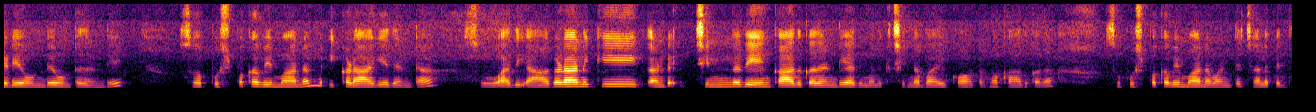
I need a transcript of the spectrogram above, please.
ఐడియా ఉండే ఉంటుందండి. సో పుష్పక విమానం ఇక్కడ ఆగేదంట. సో అది ఆగడానికి అంటే చిన్నది ఏం కాదు కదండి. అది మనకి చిన్న బైక్ ఆటోనో కాదు కదా. సో పుష్పక విమానం అంటే చాలా పెద్ద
